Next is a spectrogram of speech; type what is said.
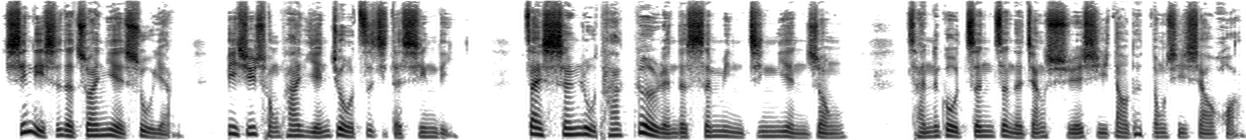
心理师的专业素养，必须从他研究自己的心理，在深入他个人的生命经验中，才能够真正的将学习到的东西消化，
